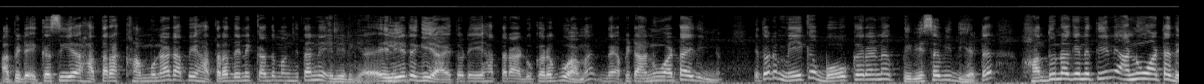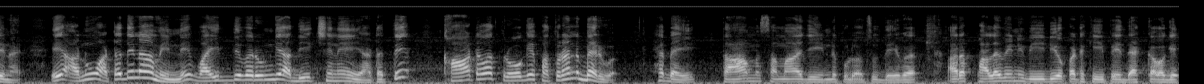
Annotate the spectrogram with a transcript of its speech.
අපිට 104ක් හම්බුණාට අපේ හතර දෙනෙක් අද මං හිතන්නේ එළියට ගියා. එළියට ගියා. එතකොට ඒ හතර අඩු කරපුවම දැන් අපිට 98යි දින්න. එතකොට මේක බෝ කරන පිරිස විදිහට හඳුනාගෙන තියෙන්නේ 98 දෙනයි. ඒ 98 දෙනාම ඉන්නේ වෛද්‍යවරුන්ගේ අධීක්ෂණයේ යටතේ කාටවත් රෝගේ පතුරන්න බැරුව. හැබැයි තාම සමාජයේ ඉන්න පුළුවන් සුදේව අර පළවෙනි වීඩියෝ පට කීපේ දැක්කා වගේ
